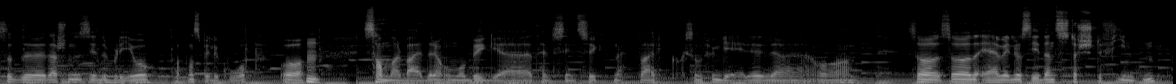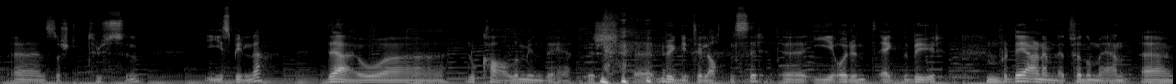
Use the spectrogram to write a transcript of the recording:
Så det, det er som du sier, det blir jo at man spiller co-op og Mm. samarbeider om å bygge et helt sinnssykt nettverk som fungerer. og så, så jeg vil jo si den største fienden, den største trusselen i spillet, det er jo eh, lokale myndigheters eh, byggetillatelser eh, i og rundt egne byer. Mm. For det er nemlig et fenomen. Eh,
